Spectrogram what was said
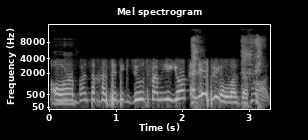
or mm-hmm. a bunch of Hasidic Jews from New York and Israel was their cause.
